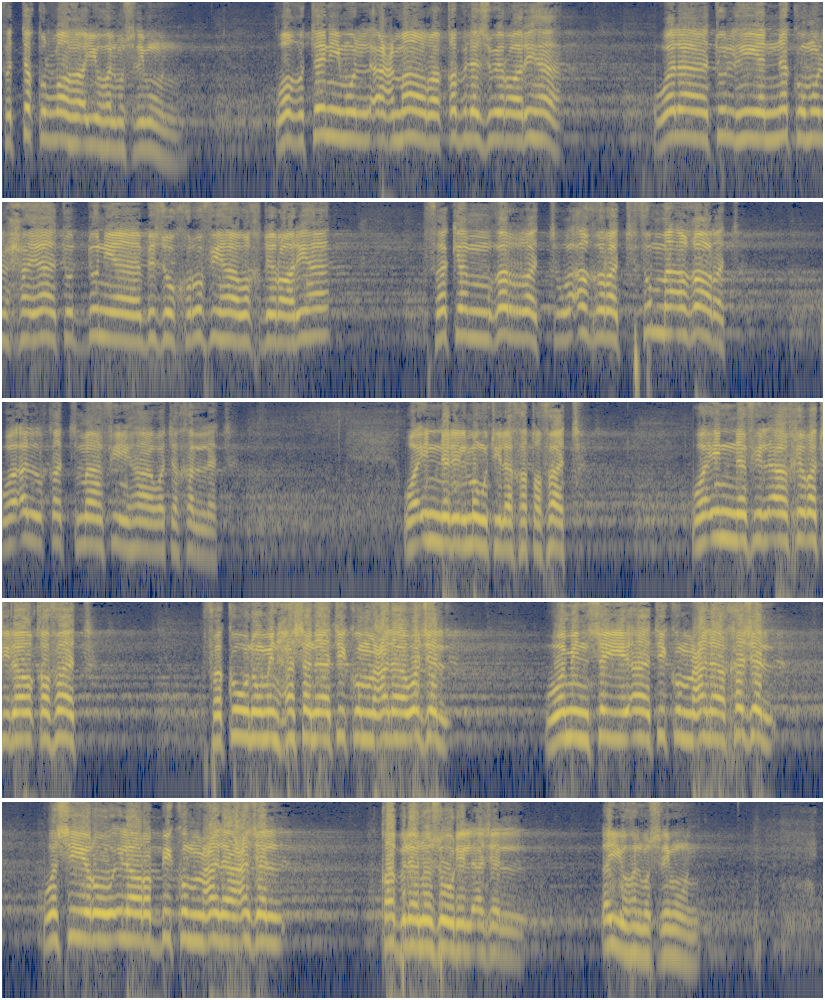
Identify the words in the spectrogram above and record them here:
فاتقوا الله أيها المسلمون واغتنموا الأعمار قبل زورارها ولا تلهينكم الحياة الدنيا بزخرفها واخضرارها فكم غرت وأغرت ثم أغارت وألقت ما فيها وتخلت. وإن للموت لخطفات وإن في الآخرة لوقفات. فكونوا من حسناتكم على وجل ومن سيئاتكم على خجل وسيروا إلى ربكم على عجل قبل نزول الأجل. أيها المسلمون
